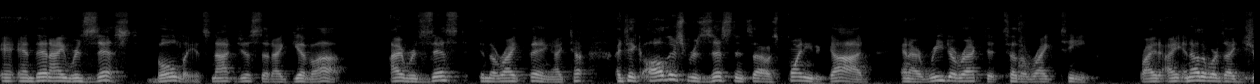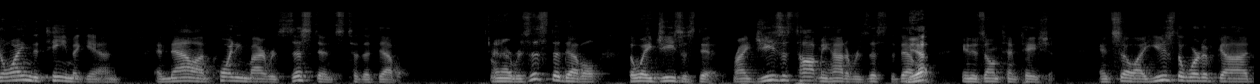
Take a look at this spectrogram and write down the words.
and, then I resist boldly. It's not just that I give up. I resist in the right thing. I take all this resistance that I was pointing to God and I redirect it to the right team, right? I, in other words, I join the team again, and now I'm pointing my resistance to the devil. And I resist the devil the way Jesus did, right? Jesus taught me how to resist the devil Yep. in his own temptation. And so I use the word of God.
